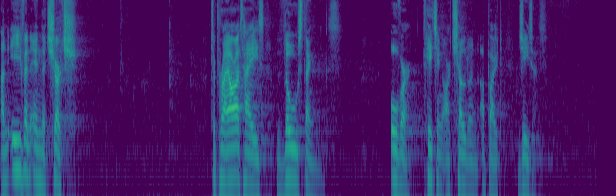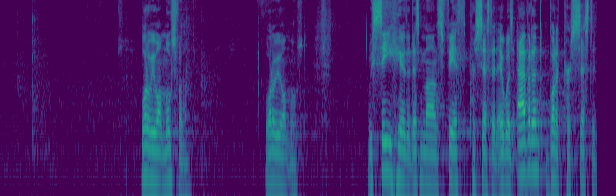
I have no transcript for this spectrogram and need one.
and even in the church, to prioritize those things over teaching our children about Jesus? What do we want most for them? What do we want most? We see here that this man's faith persisted. It was evident, but it persisted.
